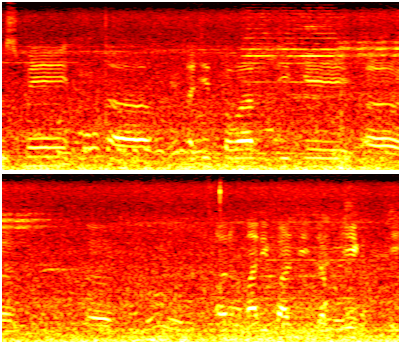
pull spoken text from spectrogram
उसमें अजीत पवार जी के और हमारी पार्टी जब एक थी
